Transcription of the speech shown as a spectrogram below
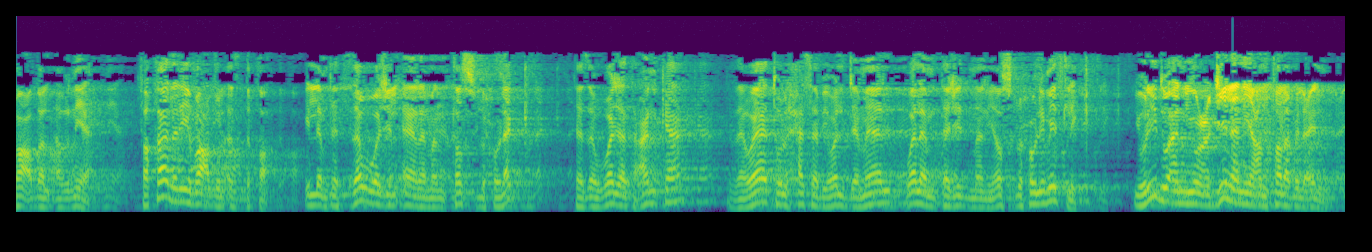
بعض الأغنياء. فقال لي بعض الأصدقاء إن لم تتزوج الآن من تصلح لك تزوجت عنك ذوات الحسب والجمال ولم تجد من يصلح لمثلك. يريد أن يعجلني عن طلب العلم.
